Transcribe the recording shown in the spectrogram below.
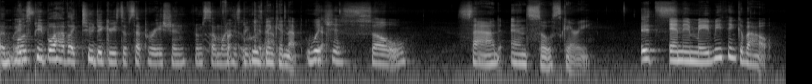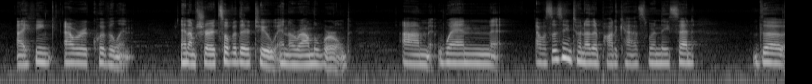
uh, most people have like two degrees of separation from someone who's been who's kidnapped. been kidnapped, which is so sad and so scary. It's And it made me think about, I think, our equivalent, and I'm sure it's over there too and around the world. Um, when I was listening to another podcast when they said the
